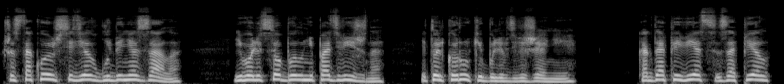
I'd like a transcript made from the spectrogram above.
Шостакович сидел в глубине зала, его лицо было неподвижно, и только руки были в движении. Когда певец запел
